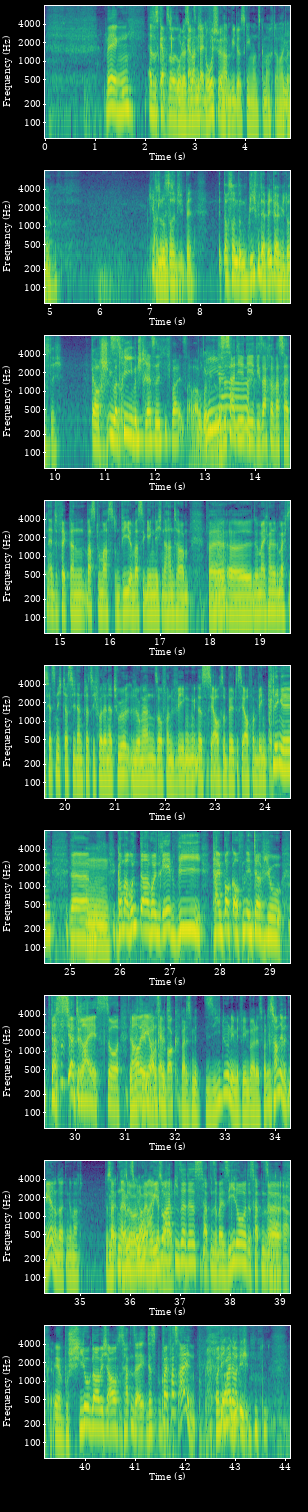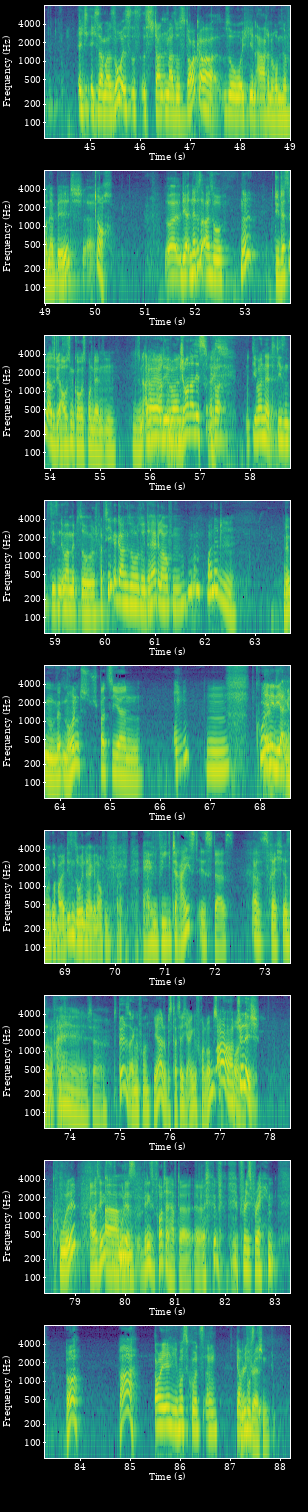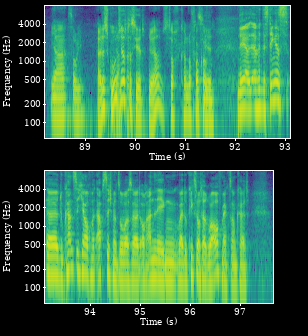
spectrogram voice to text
Wegen, also es gab so, so Oder sie ganz kleine groß Fische, haben Videos gegen uns gemacht, aber die. Ja. Ich hätte Also Lust, also die, Bild- doch so ein, so ein Beef mit der Bild wäre irgendwie lustig. Auch übertrieben stressig, ich weiß, aber auch irgendwie Das Ja. ist halt die, die, die Sache, was halt im Endeffekt dann, was du machst und wie und was sie gegen dich in der Hand haben. Weil, äh, du- ich meine, du möchtest jetzt nicht, dass sie dann plötzlich vor deiner Tür lungern, so von wegen, das ist ja auch so Bild, das ist ja auch von wegen klingeln, ähm, komm mal runter, wollen reden, wie? Kein Bock auf ein Interview. Das ist ja dreist, so. Da habe ich war, auch das keinen mit, Bock. war das mit Sido? Nee, mit wem war das? War das? Das haben die mit mehreren Leuten gemacht. Das hatten wir also bei Rezo eingebaut. hatten sie das, das hatten sie bei Sido, das hatten sie Ah, ja, okay. äh, Bushido, glaube ich, auch. Das hatten sie das bei fast allen. Und ich Ja, meine, also ich, ich, ich sag mal so, es, es, es standen mal so Stalker so hier in Aachen rum ne, von der Bild. Doch. Äh, Die hatten das also, ne? Die, das sind also die Außenkorrespondenten. Die sind alle Ja, ja, die waren- Journalist. Die war, die waren nett. Die sind, die sind immer mit so spazieren gegangen, so, so hinterhergelaufen. Hm, War nett. Mit, dem- mit dem Hund spazieren. Mhm. Hm. Cool. Nee, nee, die hatten keinen Hund dabei. Die sind so hinterhergelaufen. Ey, wie dreist ist das? Das ist frech, das ist aber frech. Alter. Das Bild ist eingefroren. Ja, du bist tatsächlich eingefroren. Warum bist du Ah, eingefroren? chillig. Cool. Aber es ist wenigstens Ähm. gut, ist, wenigstens vorteilhafter äh, Freeze Frame. Oh. Ah, Sorry, ich muss kurz. Äh, ich glaub, ich muss- refreshen. Ja, sorry. Alles gut. Ja, das passiert. Ja, ist doch, kann doch vorkommen. Nee, aber das Ding ist, äh, du kannst dich ja auch mit Absicht mit sowas halt auch anlegen, weil du kriegst auch darüber Aufmerksamkeit.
